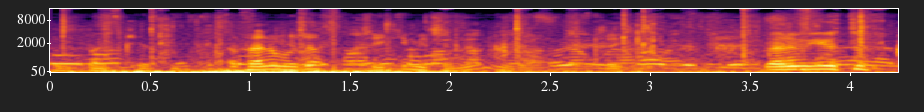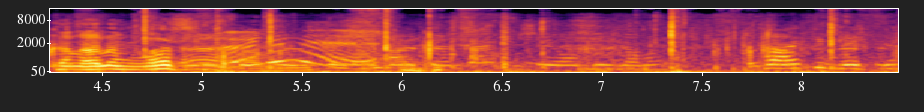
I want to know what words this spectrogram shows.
Lütfen kesin. Efendim hocam? Çekim için değil mi? Benim YouTube kanalım var. takip edin.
